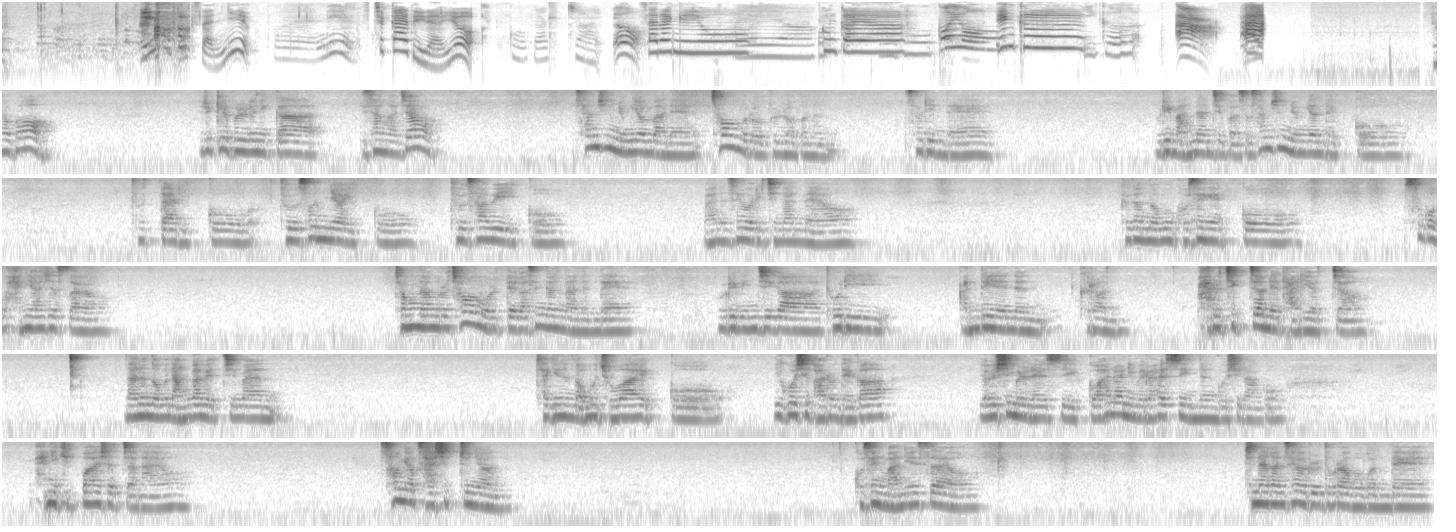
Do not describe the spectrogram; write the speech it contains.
에이? 목사님 하나님 축하드려요. 고맙어요. 사랑해요. 해요. 꿈꿔요. 이거요. 잉크. 이거 아. 여보, 이렇게 부르니까 이상하죠? 36년 만에 처음으로 불러보는 소리인데, 우리 만난 지 벌써 36년 됐고, 두 딸 있고, 두 손녀 있고, 두 사위 있고, 많은 세월이 지났네요. 그간 너무 고생했고, 수고 많이 하셨어요. 정남으로 처음 올 때가 생각나는데 우리 민지가 돌이 안 되는 그런 바로 직전의 달이었죠. 나는 너무 난감했지만 자기는 너무 좋아했고 이곳이 바로 내가 열심을 낼 수 있고 하나님 일을 할 수 있는 곳이라고 많이 기뻐하셨잖아요. 성역 40주년 고생 많이 했어요. 지나간 세월을 돌아보건대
